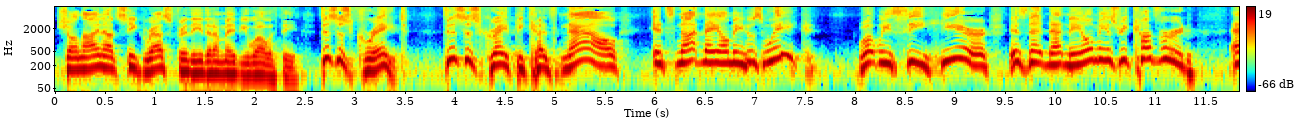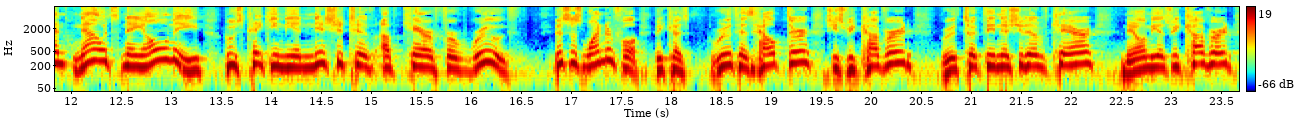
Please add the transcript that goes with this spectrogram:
shall I not seek rest for thee that I may be well with thee? This is great. This is great because now it's not Naomi who's weak. What we see here is that, that Naomi is recovered. And now it's Naomi who's taking the initiative of care for Ruth. This is wonderful because Ruth has helped her. She's recovered. Ruth took the initiative of care. Naomi has recovered.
